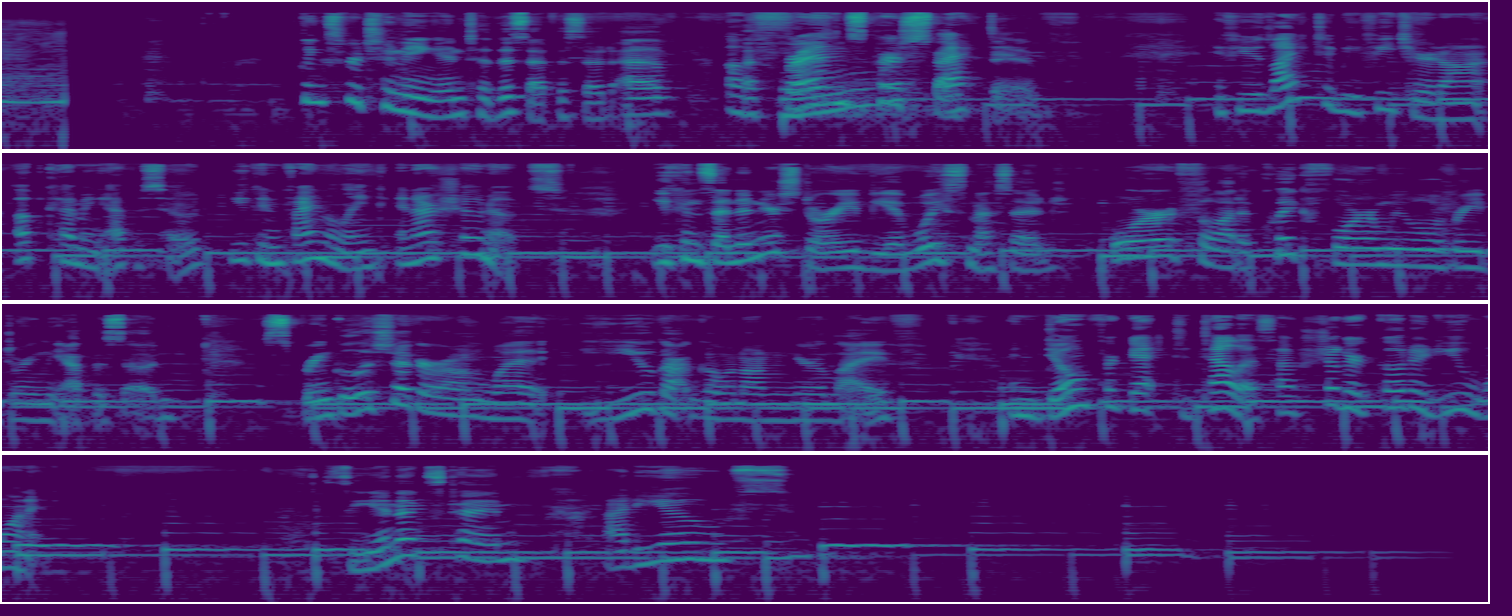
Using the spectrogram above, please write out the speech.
Thanks for tuning in to this episode of A Friend's Perspective. If you'd like to be featured on an upcoming episode, you can find the link in our show notes. You can send in your story via voice message or fill out a quick form we will read during the episode. Sprinkle the sugar on what you got going on in your life. And don't forget to tell us how sugar coated you want it. See you next time. Adios.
